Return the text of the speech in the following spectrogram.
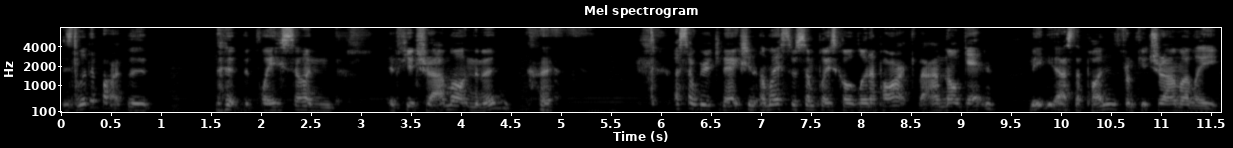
Is Luna Park the the, the place on in Futurama on the moon? That's a weird connection, unless there's some place called Luna Park that I'm not getting maybe that's the pun from Futurama. Like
